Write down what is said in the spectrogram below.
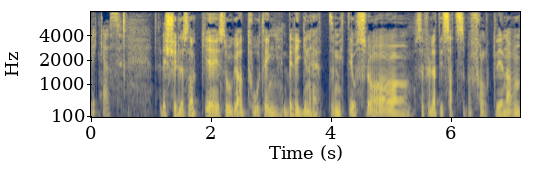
lykkes? Det skyldes nok i stor grad to ting. Beliggenhet midt i Oslo, og selvfølgelig at de satser på folkelige navn.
